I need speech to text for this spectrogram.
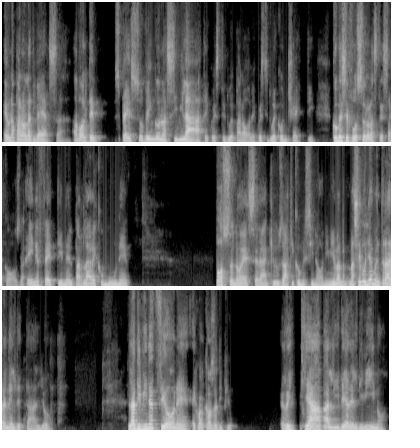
è, una parola diversa. A volte spesso vengono assimilate queste due parole, questi due concetti, come se fossero la stessa cosa. E in effetti nel parlare comune possono essere anche usati come sinonimi, ma, ma se vogliamo entrare nel dettaglio, la divinazione è qualcosa di più. Richiama l'idea del divino.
